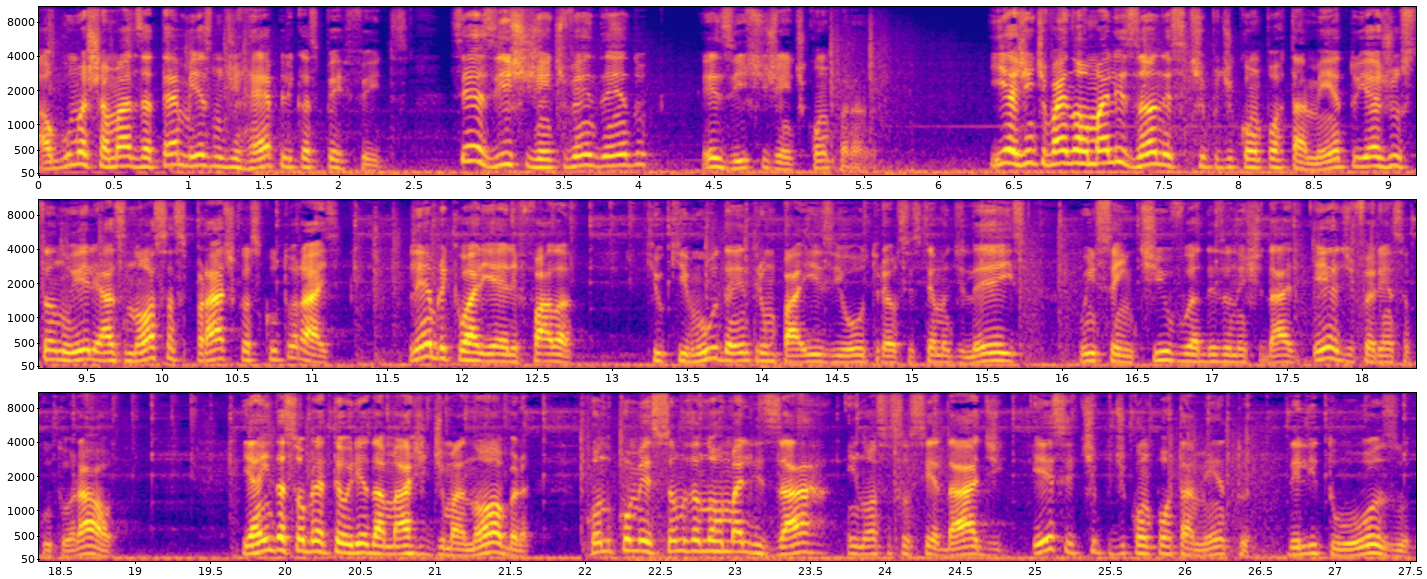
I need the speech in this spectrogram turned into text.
algumas chamadas até mesmo de réplicas perfeitas. Se existe gente vendendo, existe gente comprando. E a gente vai normalizando esse tipo de comportamento e ajustando ele às nossas práticas culturais. Lembre que o Ariely fala que o que muda entre um país e outro é o sistema de leis, o incentivo, a desonestidade e a diferença cultural? E ainda sobre a teoria da margem de manobra, quando começamos a normalizar em nossa sociedade esse tipo de comportamento delituoso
